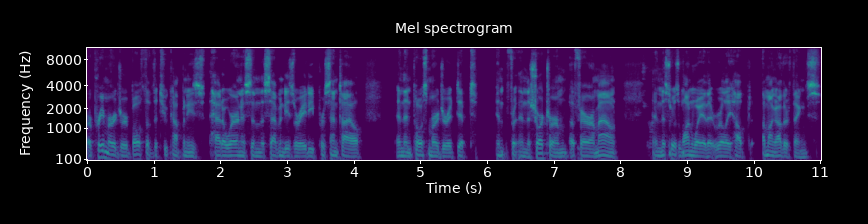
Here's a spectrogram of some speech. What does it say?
or pre merger, both of the two companies had awareness in the 70s or 80 percentile, and then post merger it dipped in in the short term a fair amount. And this was one way that really helped, among other things,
